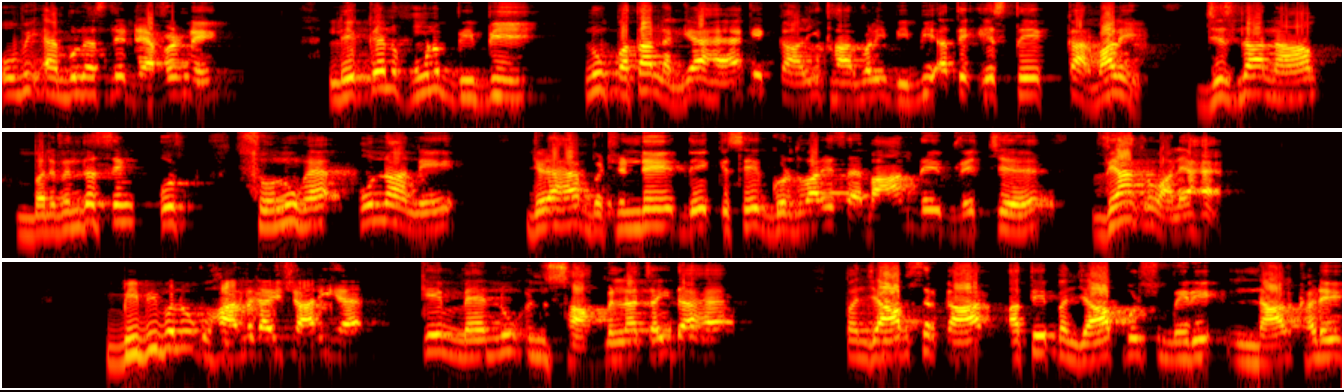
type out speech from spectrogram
ਉਹ ਵੀ ਐਂਬੂਲੈਂਸ ਦੇ ਡਰਾਈਵਰ ਨੇ। ਲੇਕਿਨ ਹੁਣ ਬੀਬੀ ਨੂੰ ਪਤਾ ਲੱਗਿਆ ਹੈ ਕਿ ਕਾਲੀ ਥਾਰ ਵਾਲੀ ਬੀਬੀ ਅਤੇ ਇਸ ਦੇ ਘਰ ਵਾਲੇ, ਜਿਸ ਦਾ ਨਾਮ ਬਲਵਿੰਦਰ ਸਿੰਘ ਉਰਫ ਸੋਨੂ ਹੈ, ਉਹਨਾਂ ਨੇ ਜਿਹੜਾ ਹੈ ਬਠਿੰਡੇ ਦੇ ਕਿਸੇ ਗੁਰਦੁਆਰੇ ਸਾਹਿਬਾਨ ਦੇ ਵਿੱਚ ਵਿਆਹ ਕਰਵਾ ਲਿਆ ਹੈ। ਬੀਬੀ ਵੱਲੋਂ ਗੁਹਾਰ ਲਗਾਈ ਜਾ ਰਹੀ ਹੈ ਕਿ ਮੈਨੂੰ ਇਨਸਾਫ ਮਿਲਣਾ ਚਾਹੀਦਾ ਹੈ। ਪੰਜਾਬ ਸਰਕਾਰ ਅਤੇ ਪੰਜਾਬ ਪੁਲਿਸ ਮੇਰੇ ਨਾਲ ਖੜੇ।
